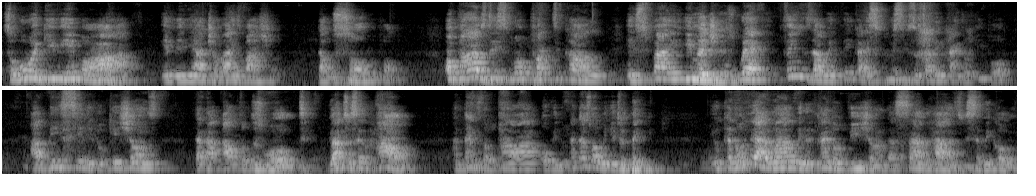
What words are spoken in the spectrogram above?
So we will give him or her a miniaturized version that will solve the problem. Or perhaps these more practical, inspiring images where things that we think are exclusive to certain kinds of people are being seen in locations that are out of this world. You ask yourself, how? And that's the power of it. And that's what we need to think. You can only align with the kind of vision that Sam has with semicolon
